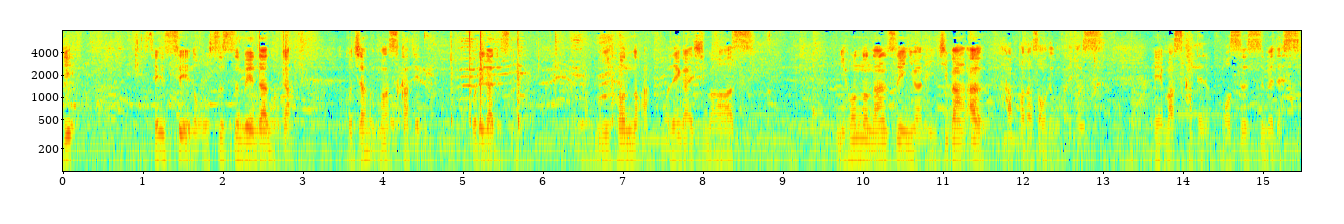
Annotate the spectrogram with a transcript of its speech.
で先生のおすすめなのがこちらのマスカテル。これがですね日本のあお願いします。日本の軟水にはね一番合う葉っぱだそうでございます、えーマスカテルおすすめです。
